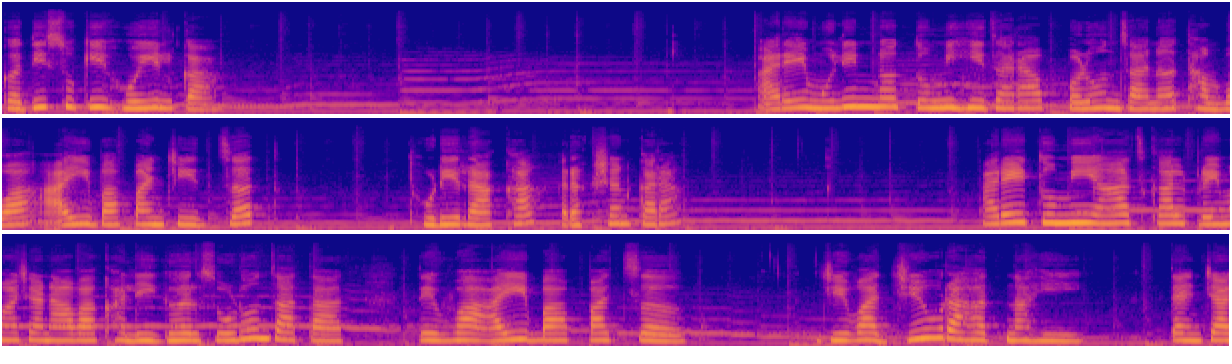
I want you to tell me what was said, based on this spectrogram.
कधी सुखी होईल का? अरे मुलींनो तुम्हीही जरा पळून जाणं थांबवा. आई बापांची इज्जत. थोडी राखा रक्षण करा. अरे तुम्ही आजकाल प्रेमाच्या नावाखाली घर सोडून जातात तेव्हा आई बापाचं जीवा जीव राहत नाही. त्यांच्या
